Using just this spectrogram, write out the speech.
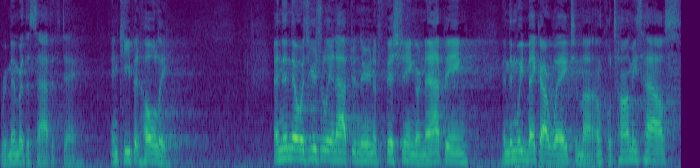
Remember the Sabbath day and keep it holy. And then there was usually an afternoon of fishing or napping. And then we'd make our way to my Uncle Tommy's house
